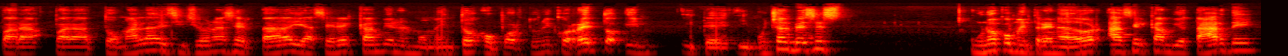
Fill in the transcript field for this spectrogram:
para, para tomar la decisión acertada y hacer el cambio en el momento oportuno y correcto. Y, y muchas veces uno como entrenador hace el cambio tarde,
